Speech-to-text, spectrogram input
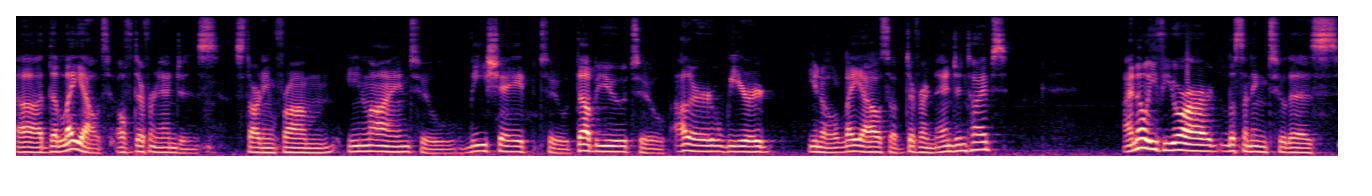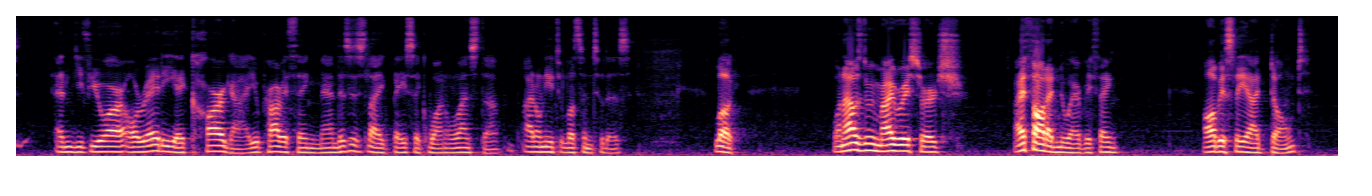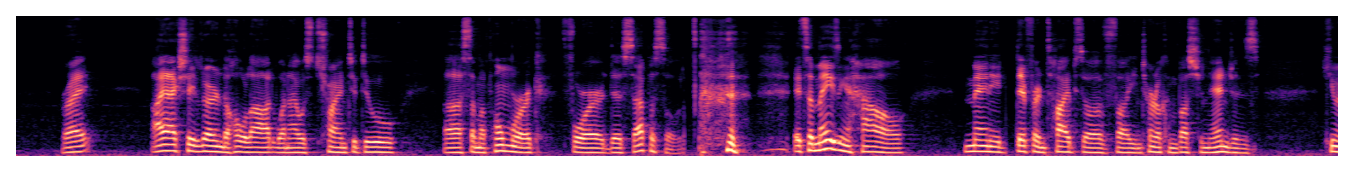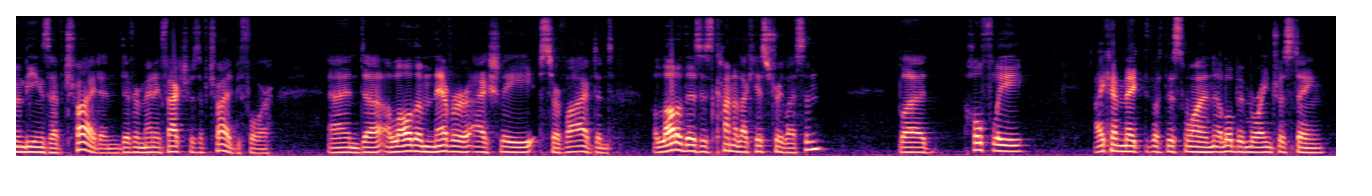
uh, the layout of different engines, starting from inline to V shape to W to other weird, you know, layouts of different engine types. I know if you are listening to this and if you are already a car guy, you probably think, man, this is like basic 101 stuff. I don't need to listen to this. Look, when I was doing my research, I thought I knew everything. Obviously, I don't, right? I actually learned a whole lot when I was trying to do uh, some of homework for this episode. it's amazing how many different types of uh, internal combustion engines human beings have tried and different manufacturers have tried before. And uh, a lot of them never actually survived. And a lot of this is kind of like history lesson, but hopefully I can make this one a little bit more interesting.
